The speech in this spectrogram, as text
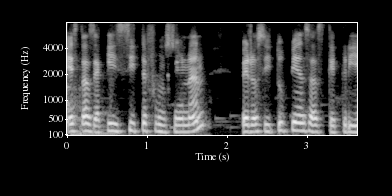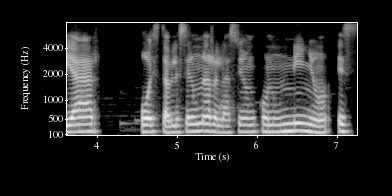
Estas de aquí sí te funcionan, pero si tú piensas que criar o establecer una relación con un niño es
